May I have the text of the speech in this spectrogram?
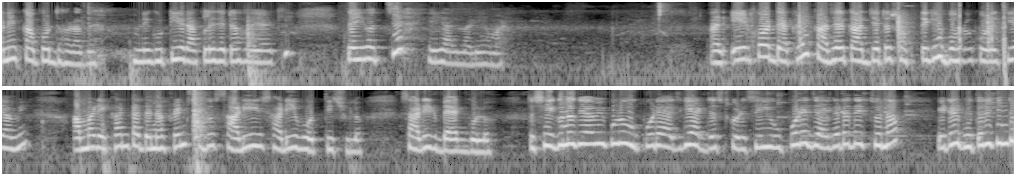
অনেক কাপড় ধরাবে। মানে গুটিয়ে রাখলে যেটা হয় আর কি। তো এই হচ্ছে এই আলমারি আমার। আর এরপর দেখাই কাজের কাজ যেটা সব থেকে বড় করেছি আমি। আমার এখানটাতে না ফ্রেন্ড শুধু শাড়ি শাড়ি ভর্তি ছিল শাড়ির ব্যাগগুলো। তো সেগুলোকে আমি পুরো উপরে আজকে অ্যাডজাস্ট করেছি। এই উপরের জায়গাটা দেখছ না এটার ভেতরে কিন্তু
